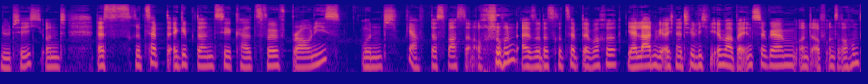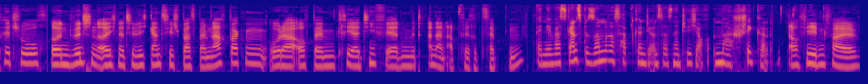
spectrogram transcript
nötig. Und das Rezept ergibt dann circa 12 Brownies. Und ja, das war's dann auch schon. Also das Rezept der Woche. Ja, laden wir euch natürlich wie immer bei Instagram und auf unserer Homepage hoch und wünschen euch natürlich ganz viel Spaß beim Nachbacken oder auch beim Kreativwerden mit anderen Apfelrezepten. Wenn ihr was ganz Besonderes habt, könnt ihr uns das natürlich auch immer schicken. Auf jeden Fall.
